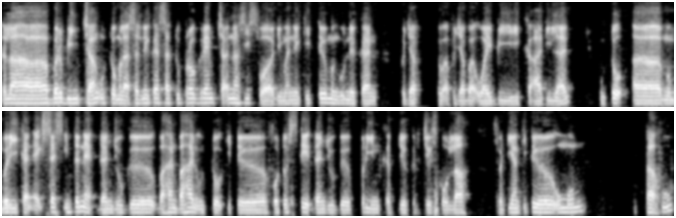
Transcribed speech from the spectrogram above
telah berbincang untuk melaksanakan satu program cakna siswa di mana kita menggunakan pejabat-pejabat YB Keadilan untuk uh, memberikan akses internet dan juga bahan-bahan untuk kita photostate dan juga print kerja-kerja sekolah. Seperti yang kita umum tahu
